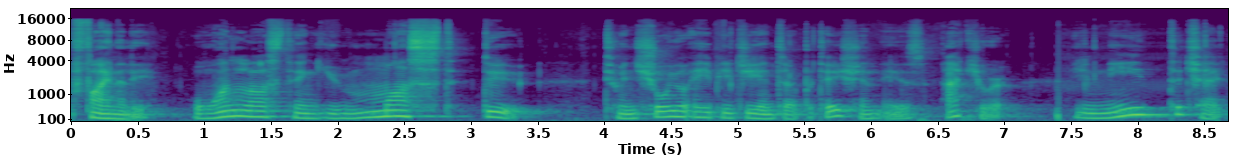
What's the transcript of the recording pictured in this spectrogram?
Finally, one last thing you must do to ensure your ABG interpretation is accurate. You need to check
